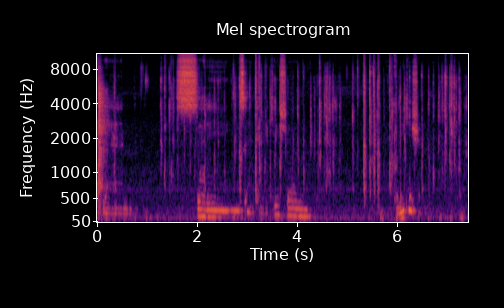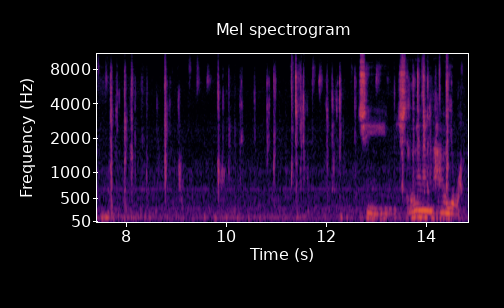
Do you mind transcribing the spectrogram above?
then settings and communication, communication. Change them how you want.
